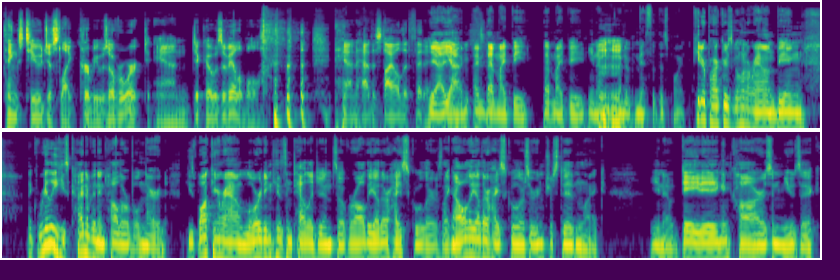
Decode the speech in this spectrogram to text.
things too, just like Kirby was overworked and Ditko was available and had the style that fit it. Yeah, yeah, yeah. I, I, that might be that might be you know mm-hmm. kind of myth at this point. Peter Parker's going around being like, really, he's kind of an intolerable nerd. He's walking around lording his intelligence over all the other high schoolers. Like, all the other high schoolers are interested in, like, you know, dating and cars and music.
